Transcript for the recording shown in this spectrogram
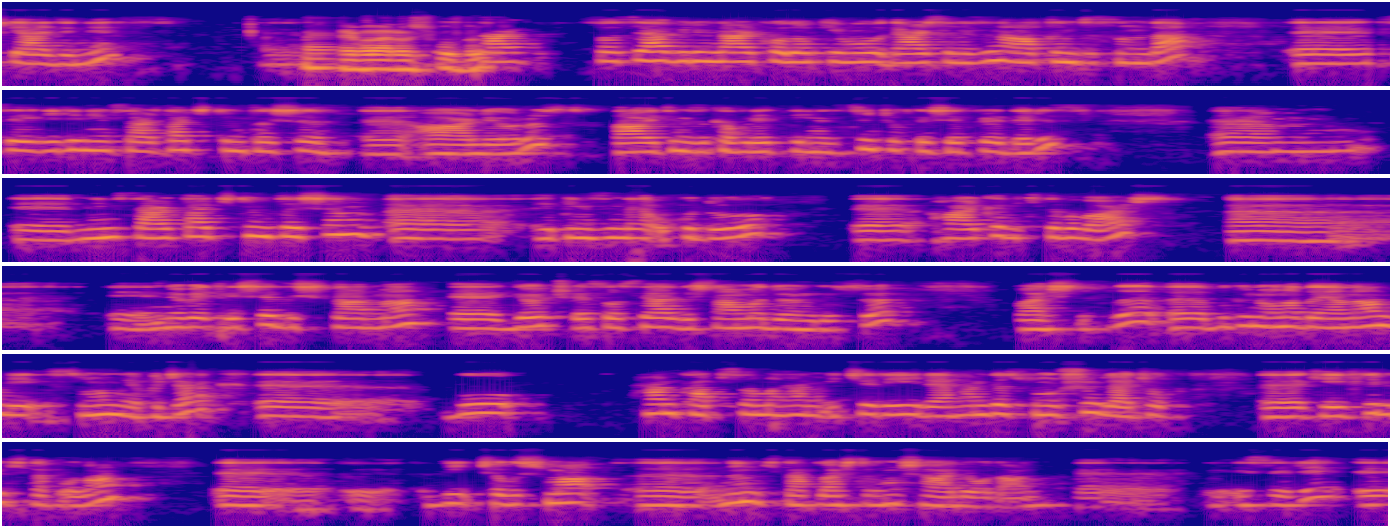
hoş geldiniz. Merhabalar, hoş bulduk. Sosyal, Sosyal Bilimler Kolokyumu dersimizin altıncısında e, sevgili Nimser Taç Tümtaş'ı e, ağırlıyoruz. Davetimizi kabul ettiğiniz için çok teşekkür ederiz. E, e, Nimser Taç Tümtaş'ın e, hepinizin de okuduğu e, harika bir kitabı var. E, e, nöbetleşe dışlanma, e, göç ve sosyal dışlanma döngüsü başlıklı. E, bugün ona dayanan bir sunum yapacak. E, bu hem kapsamı hem içeriğiyle hem de sunuşuyla çok e, keyifli bir kitap olan e, e, bir çalışmanın kitaplaştırılmış hali olan e, eseri e,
